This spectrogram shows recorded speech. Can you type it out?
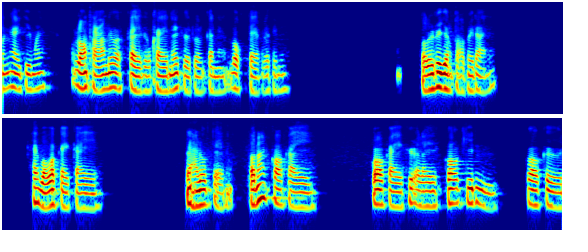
มันง่ายจริงไหมลองถามด้วยว่าไก่กับไข่ไหนเกิดก่อนกันโลกแตกแล้วทีนี้ ตอนนี้คือยังตอบไม่ได้ให้บอกว่าไก่ไก่ปัญหาโลกแตกตอนนั้นกอไก่กอไก่คืออะไรกอกินกอเกิด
